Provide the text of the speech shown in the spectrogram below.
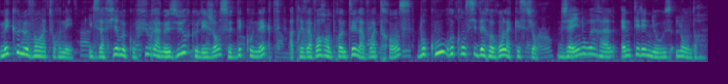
mais que le vent a tourné. Ils affirment qu'au fur et à mesure que les gens se déconnectent après avoir emprunté la voie trans, beaucoup reconsidéreront la question. Jane Werrell, NTD News, Londres.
